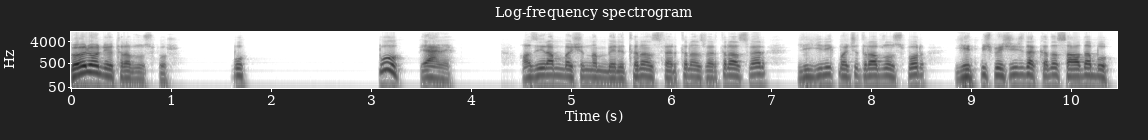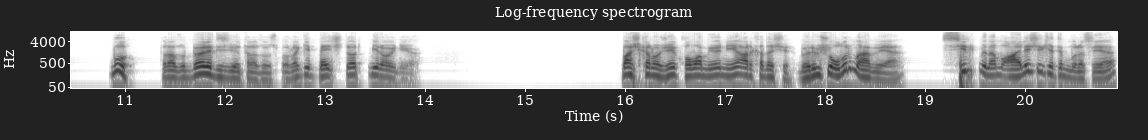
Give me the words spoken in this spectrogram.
böyle oynuyor Trabzonspor. Bu. Bu yani. Haziran başından beri transfer transfer transfer ligin ilk maçı Trabzonspor 75. dakikada sahada bu. Bu. Trabzon böyle diziliyor Trabzonspor. Rakip 5-4-1 oynuyor. Başkan hocayı kovamıyor. Niye? Arkadaşı. Böyle bir şey olur mu abi ya? Sirk mi lan bu? Aile şirketi mi burası ya?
